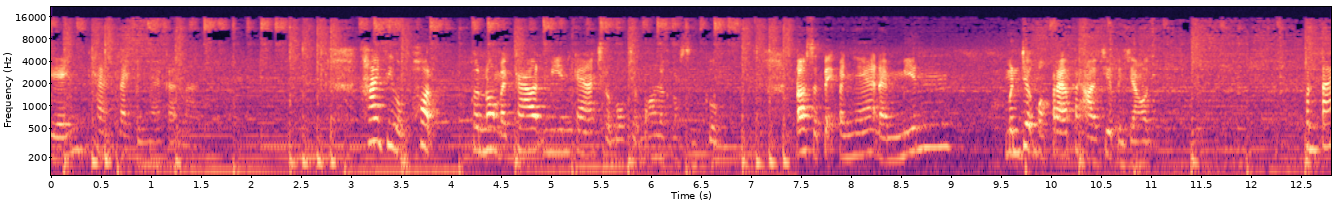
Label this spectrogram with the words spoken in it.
ជែងខាងផ្នែកបញ្ញាកើតឡើងហើយទីបំផុតក៏នាំឲ្យកើតមានការច្របូកច្របល់នៅក្នុងសង្គមដោយសតិបញ្ញាដែលមានមិនយកមកប្រើប្រាស់ឲ្យជាប្រយោជន៍ប៉ុន្តែ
